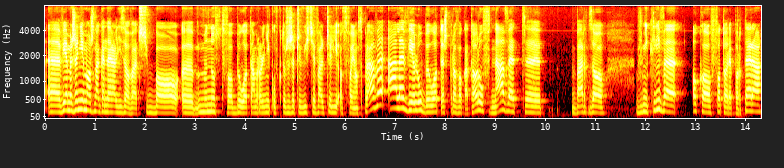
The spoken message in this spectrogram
E, Wiemy, że nie można generalizować, bo e, mnóstwo było tam rolników, którzy rzeczywiście walczyli o swoją sprawę, ale wielu było też prowokatorów, nawet bardzo wnikliwe oko fotoreportera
